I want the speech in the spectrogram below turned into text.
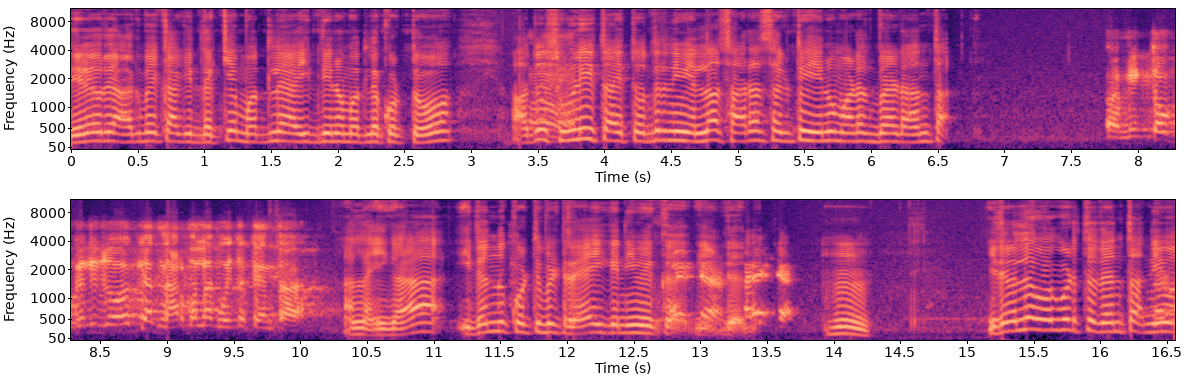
ಡೆಲಿವರಿ ಆಗಬೇಕಾಗಿದ್ದಕ್ಕೆ ಮೊದಲೇ ಐದು ದಿನ ಮೊದಲೇ ಕೊಟ್ಟು ಅದು ಸುಳಿತಾಯ್ತು ಅಂದರೆ ನೀವೆಲ್ಲ ಸಾರ ಸಗಟು ಏನು ಮಾಡೋದು ಬೇಡ ಅಂತ. ಮಿಕ್ತವ್ ಗಲೀಜು ಹೋಗಕ್ಕೆ ಅದು ನಾರ್ಮಲ್ ಆಗಿ ಹೋಯ್ತತೆ ಅಂತ. ಅಲ್ಲ ಈಗ ಇದನ್ನು ಕೊಟ್ಟು ಬಿಟ್ರೆ ಈಗ ನೀವು ಹ್ಞೂ ಇದರಲ್ಲೇ ಹೋಗ್ಬಿಡ್ತದೆ ಅಂತ ನೀವು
